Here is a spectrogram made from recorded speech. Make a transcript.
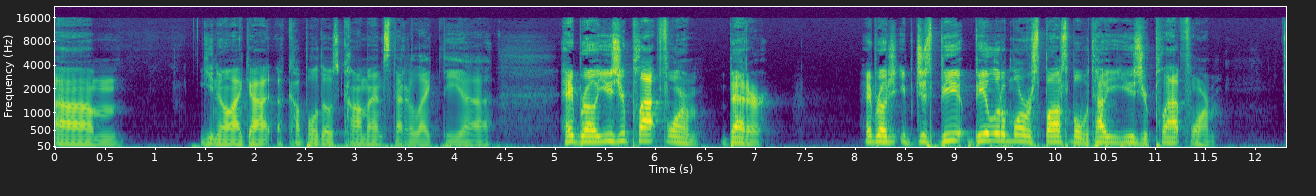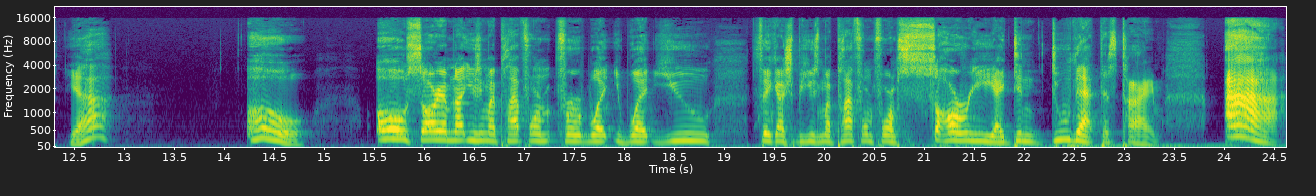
um, you know, I got a couple of those comments that are like the, uh, "Hey, bro, use your platform better." Hey, bro, just be be a little more responsible with how you use your platform. Yeah. Oh, oh, sorry, I'm not using my platform for what what you think I should be using my platform for. I'm sorry, I didn't do that this time. Ah,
